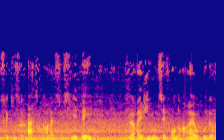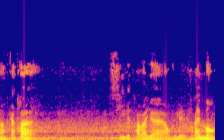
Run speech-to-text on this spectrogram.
ce qui se passe dans la société, le régime s'effondrerait au bout de 24 heures. Si les travailleurs voulaient vraiment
